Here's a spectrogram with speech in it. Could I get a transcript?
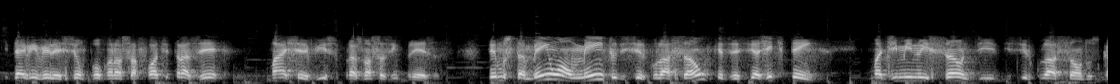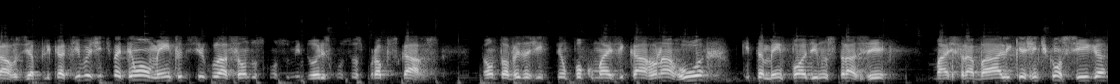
que deve envelhecer um pouco a nossa foto e trazer mais serviço para as nossas empresas. Temos também um aumento de circulação, quer dizer, se a gente tem uma diminuição de, de, circulação dos carros de aplicativo, a gente vai ter um aumento de circulação dos consumidores com seus próprios carros. Então talvez a gente tenha um pouco mais de carro na rua, que também pode nos trazer mais trabalho e que a gente consiga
